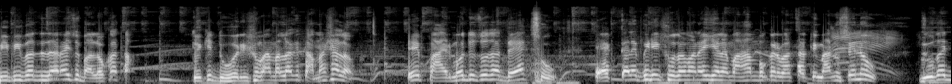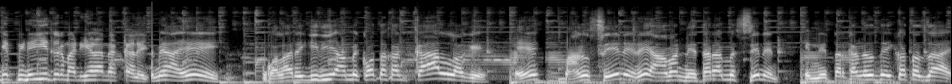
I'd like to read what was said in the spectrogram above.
বিপি পদে দাঁড়াইছো ভালো কথা। তুই কি দুহরির সময় আমার লাগে তামাশা লাগ এই পায়ের মধ্যে জোদা দেখছ? এককালে পিড়ে সোজা বানাই গেলাম মাহাম্বকের বাচ্চা তুই মানুষ এনো জোদা দিয়ে পিড়ে গিয়ে তোর মারি গেলাম এককালে। এই গলা রেগি দিয়ে আমি কথা কাল লগে? এ মানুষ চেনে রে আমার নেতার আমি চেনেন। এই নেতার কানে যদি এই কথা যায়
